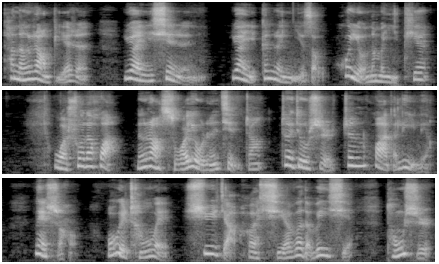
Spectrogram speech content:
它能让别人愿意信任你，愿意跟着你走。会有那么一天，我说的话能让所有人紧张，这就是真话的力量。那时候，我会成为虚假和邪恶的威胁，同时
